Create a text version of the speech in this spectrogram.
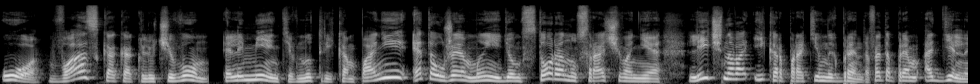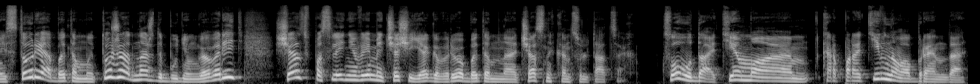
о вас как о ключевом элементе внутри компании. Это уже мы идем в сторону сращивания личного и корпоративных брендов. Это прям отдельная история, об этом мы тоже однажды будем говорить. Сейчас в последнее время чаще я говорю об этом на частных консультациях. К слову, да, тема корпоративного бренда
